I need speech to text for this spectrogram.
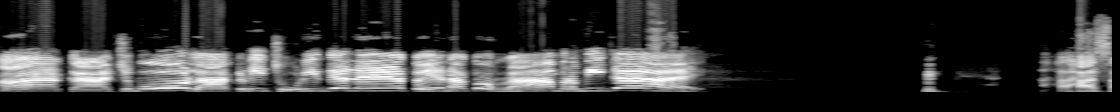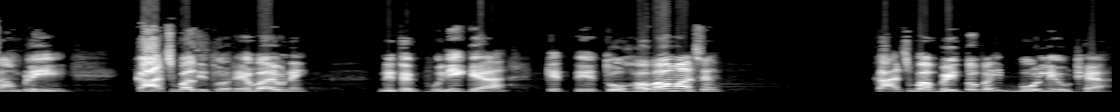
આ કાચબો લાકડી છોડી દે ને તો એના તો રામ રમી જાય. આ સાંભળી કાચબાથી તો રહેવાયું નહીં નહીં તો ભૂલી ગયા કે તે તો હવામાં છે. કાચબા ભાઈ તો ભાઈ બોલી ઉઠ્યા.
